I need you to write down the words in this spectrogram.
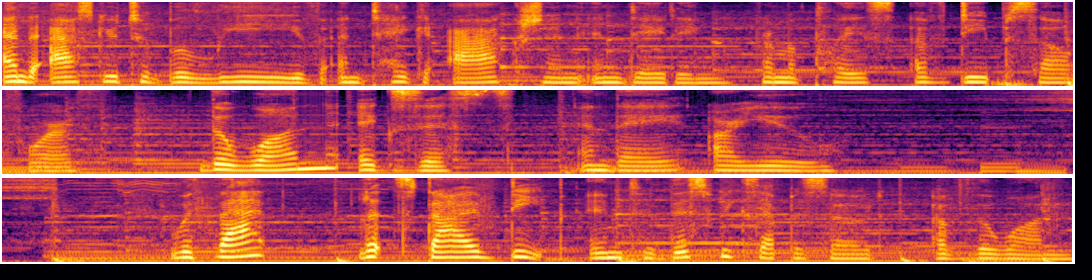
and ask you to believe and take action in dating from a place of deep self worth. The one exists, and they are you. With that, let's dive deep into this week's episode of The One.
